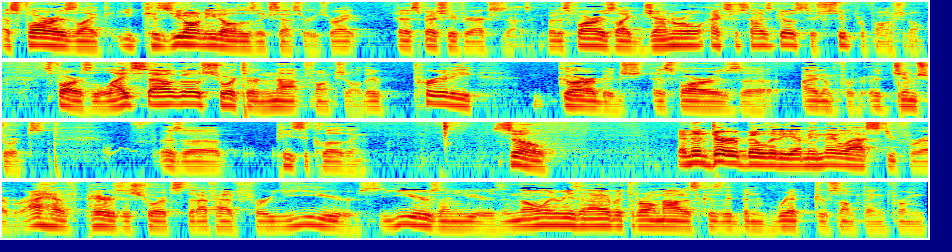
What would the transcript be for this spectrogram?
as far as like, because you don't need all those accessories, right? Especially if you're exercising. But as far as like general exercise goes, they're super functional. As far as lifestyle goes, shorts are not functional. They're pretty garbage as far as uh, item for uh, gym shorts as a piece of clothing. So, and then durability, I mean, they last you forever. I have pairs of shorts that I've had for years, years on years. And the only reason I ever throw them out is because they've been ripped or something from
